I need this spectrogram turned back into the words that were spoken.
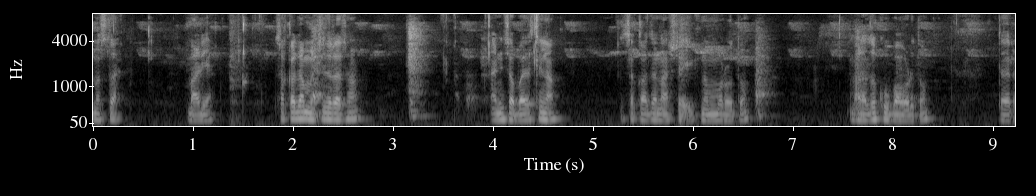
मस्त आहे. बाडिया सकाळचा मच्छीचा रसा आणि चपाती असली ना सकाळचा नाश्ता एक नंबर होतो. मला तो खूप आवडतो. तर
